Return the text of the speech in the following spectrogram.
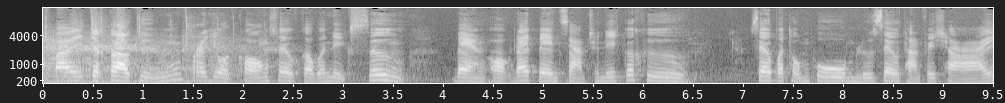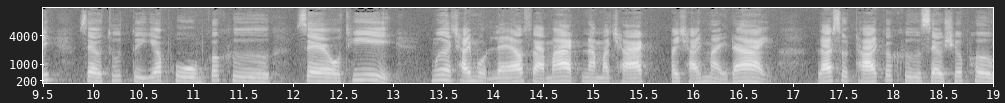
ต่อไปจะกล่าวถึงประโยชน์ของเซลล์กัลวานิกซึ่งแบ่งออกได้เป็น 3 ชนิดก็คือ เซลล์ปฐมภูมิ หรือเซลล์ถ่านไฟฉาย เซลล์ทุติยภูมิก็คือเซลล์ที่เมื่อใช้หมดแล้วสามารถนำมาชาร์จไปใช้ใหม่ได้ และสุดท้ายก็คือเซลล์เชื้อเพลิง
